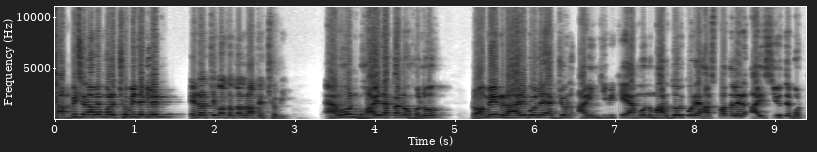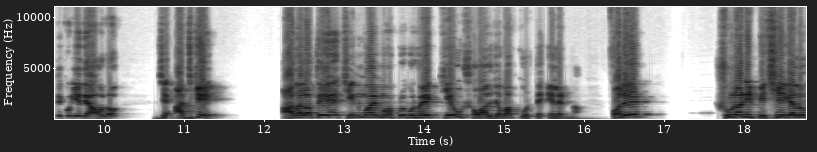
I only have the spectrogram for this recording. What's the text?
ছাব্বিশে নভেম্বরের ছবি দেখলেন, এটা হচ্ছে গতকাল রাতের ছবি। এমন ভয় দেখানো হলো, রমেন রায় বলে একজন আইনজীবীকে এমন মারধর করে হাসপাতালের আইসিইউতে ভর্তি করিয়ে দেওয়া হলো যে আজকে আদালতে চিন্ময় মহাপ্রভুর হয়ে কেউ সওয়াল জবাব করতে এলেন না। ফলে শুনানি পেছিয়ে গেল।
